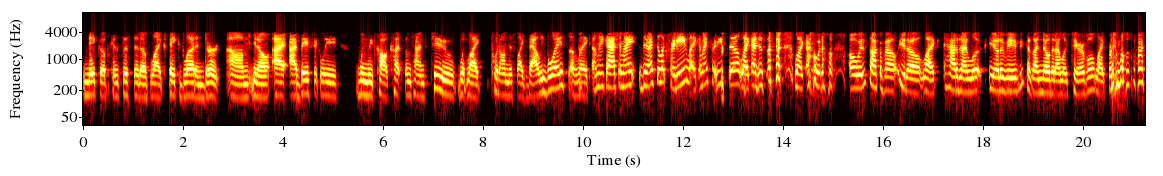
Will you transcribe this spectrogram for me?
makeup consisted of like fake blood and dirt, um, you know, I, I basically, when we'd call cut sometimes too, would like put on this like valley voice of like, oh my gosh, am I, did I still look pretty? Like, am I pretty still? like, I just, like, I would always talk about, you know, like, how did I look? You know what I mean? Because I know that I look terrible, like, for the most part.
